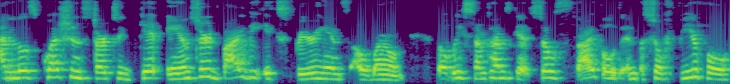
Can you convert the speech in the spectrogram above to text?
And those questions start to get answered by the experience alone. But we sometimes get so stifled and so fearful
